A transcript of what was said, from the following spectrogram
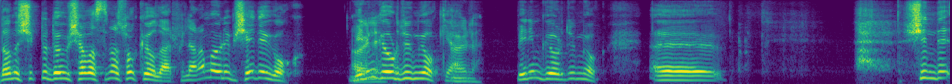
danışıklı dövüş havasına sokuyorlar falan ama öyle bir şey de yok. Benim Öyle. gördüğüm yok yani. Öyle. Benim gördüğüm yok. Ee, şimdi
